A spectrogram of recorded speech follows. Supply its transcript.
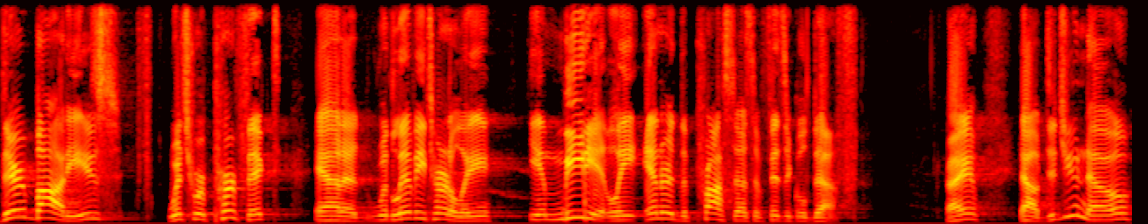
their bodies, which were perfect and uh, would live eternally, immediately entered the process of physical death. Right? Now, did you know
